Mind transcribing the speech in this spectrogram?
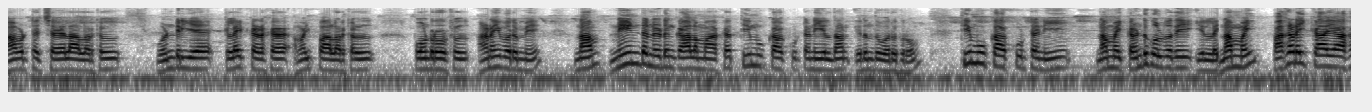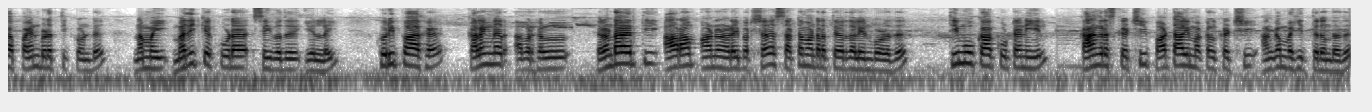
மாவட்ட செயலாளர்கள் ஒன்றிய கிளைக்கழக அமைப்பாளர்கள் போன்றோர்கள் அனைவருமே நாம் நீண்ட நெடுங்காலமாக திமுக கூட்டணியில் தான் இருந்து வருகிறோம். திமுக கூட்டணி நம்மை கண்டுகொள்வதே இல்லை. நம்மை பகடைக்காயாக பயன்படுத்தி கொண்டு நம்மை மதிக்கக்கூட செய்வது இல்லை. குறிப்பாக கலைஞர் அவர்கள் இரண்டாயிரத்தி ஆறாம் ஆண்டு நடைபெற்ற சட்டமன்ற தேர்தலின் பொழுது திமுக கூட்டணியில் காங்கிரஸ் கட்சி பாட்டாளி மக்கள் கட்சி அங்கம் வகித்திருந்தது.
